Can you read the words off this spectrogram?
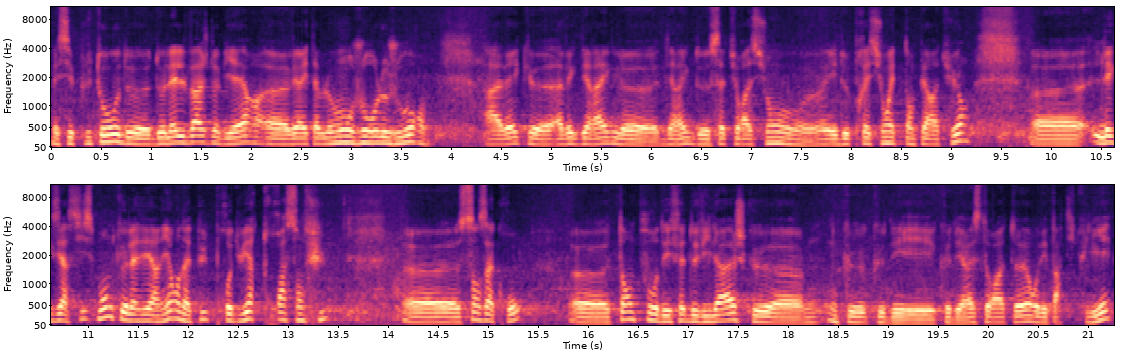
mais c'est plutôt de, l'élevage de bière véritablement au jour le jour avec, avec des, règles, des règles de saturation et de pression et de température. L'exercice montre que l'année dernière on a pu produire 300 fûts euh, sans accroc. Euh, tant pour des fêtes de village que, euh, des, restaurateurs ou des particuliers.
